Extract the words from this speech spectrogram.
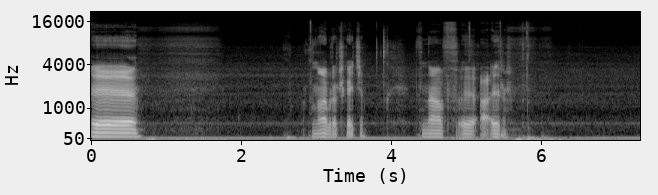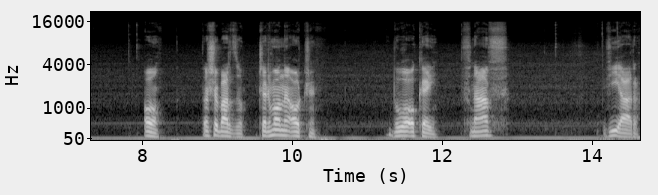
Yy... No dobra, czekajcie. FNAF y, AR. O, proszę bardzo. Czerwone oczy. Było ok. FNAF VR.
